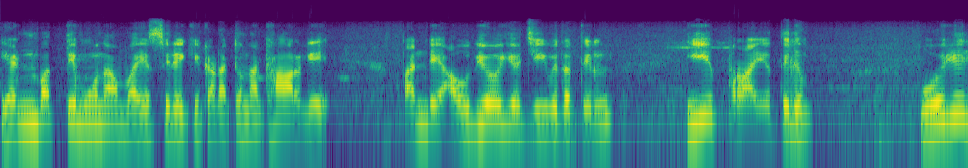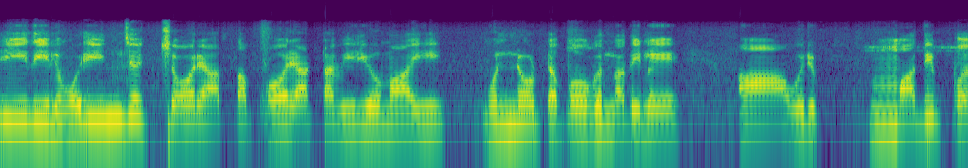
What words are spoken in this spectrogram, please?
എൺപത്തി മൂന്നാം വയസ്സിലേക്ക് കടക്കുന്ന ഖാർഗെ തന്റെ ഔദ്യോഗിക ജീവിതത്തിൽ ഈ പ്രായത്തിലും ഒരു രീതിയിലും ഒരു ഇഞ്ച് ചോരാത്ത പോരാട്ട വീര്യവുമായി മുന്നോട്ട് പോകുന്നതിലെ ആ ഒരു മതിപ്പ്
